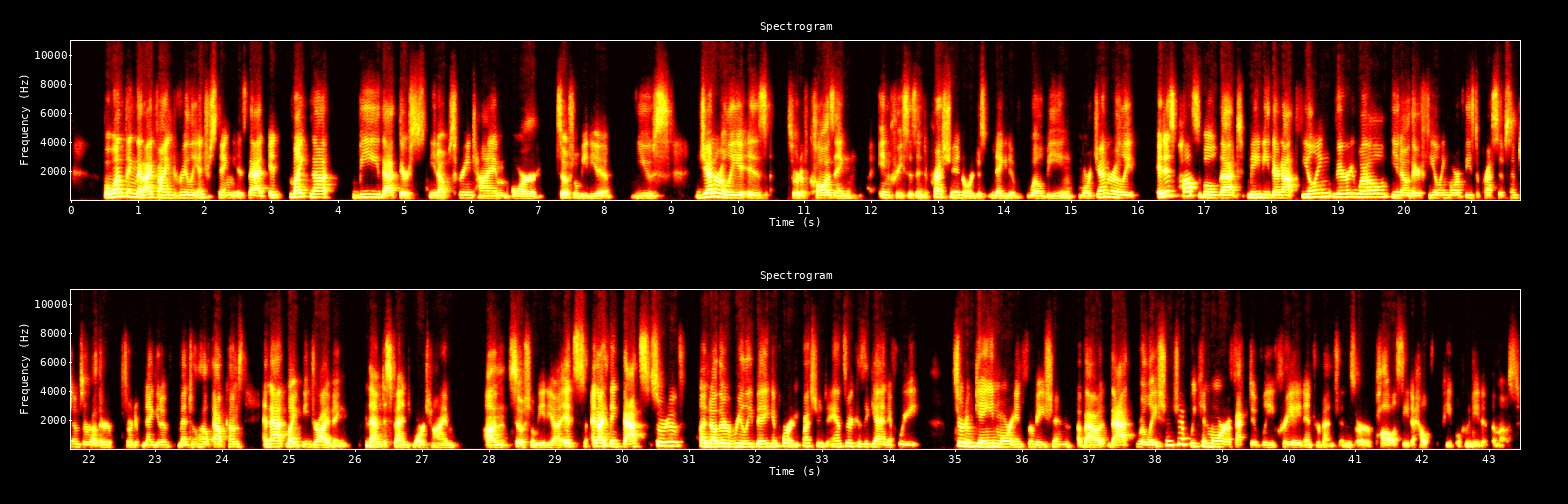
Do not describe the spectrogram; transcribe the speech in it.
but one thing that I find really interesting is that it might not be that there's, you know, screen time or social media use generally is sort of causing increases in depression or just negative well-being more generally. It is possible that maybe they're not feeling very well you know they're feeling more of these depressive symptoms or other sort of negative mental health outcomes and that might be driving them to spend more time on social media. It's, and I think that's sort of another really big important question to answer because, again, if we sort of gain more information about that relationship, we can more effectively create interventions or policy to help the people who need it the most.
